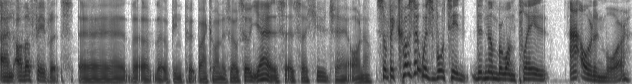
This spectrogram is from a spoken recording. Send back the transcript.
and other favourites uh, that, are, that have been put back on as well. So, yeah, it's, it's a huge uh, honour. So, because it was voted the number one play at Oran Mor,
